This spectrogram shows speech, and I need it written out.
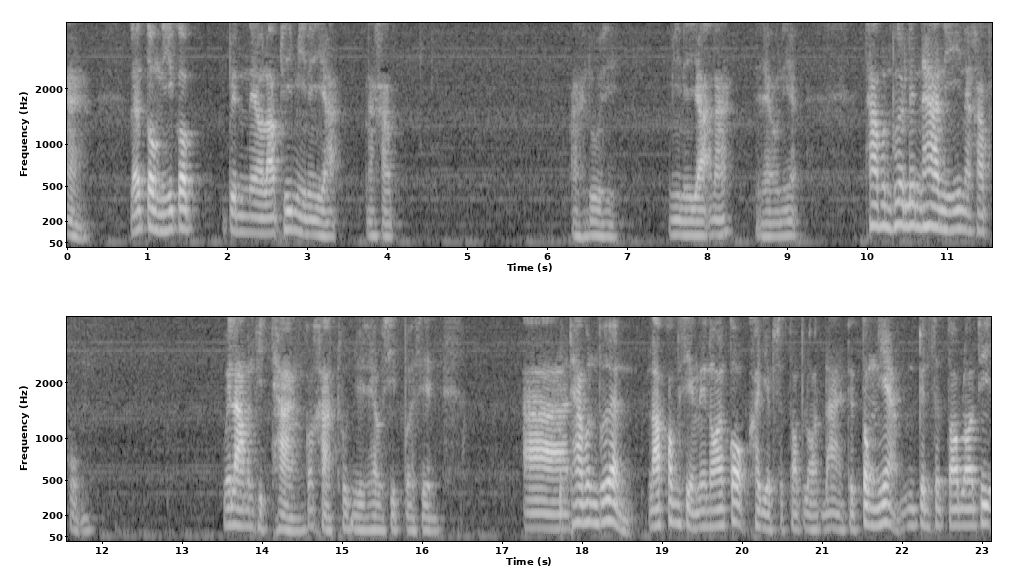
อ่า แล้วตรงนี้ก็ เป็นแนวรับที่มีนัยยะนะครับ อ่าดูสิ มีนัยยะนะแถวเนี้ย ถ้าเพื่อนๆเล่นท่านี้นะครับผม เวลามันผิดทางก็ขาดทุนอยู่แถวสิบเปอร์เซ็นต์อ่า ถ้าเพื่อนๆรับความเสี่ยงน้อยก็ขยับสต็อปลอสได้ แต่ตรงเนี้ยมันเป็นสต็อปลอสที่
